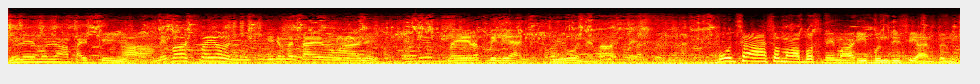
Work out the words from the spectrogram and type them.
Yung lemon lang ang 5K. Ah, may bawas pa yun. Hindi naman tayo mga ano eh. Mahirap bilyan. Yun. May bawas pa yun. Bukod sa aso mga boss, may mga ibon din si Anthony.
